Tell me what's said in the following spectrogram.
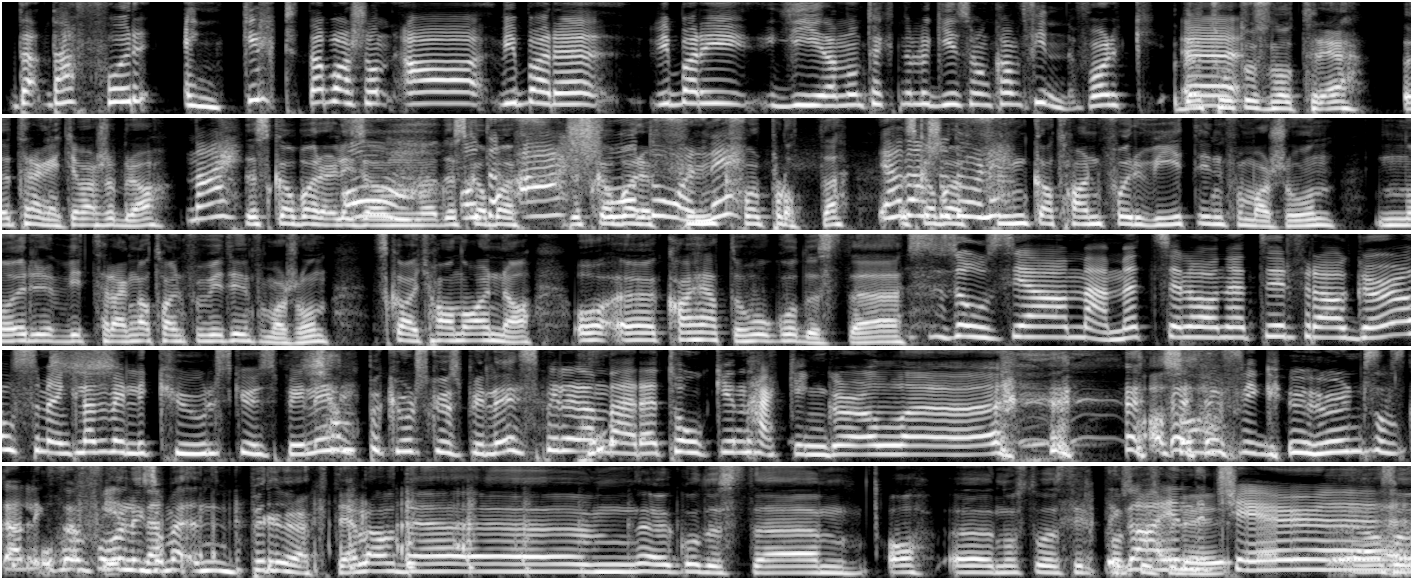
det, det er for enkelt. Det er bare sånn ja, vi bare, vi bare gir deg noen teknologi som kan finne folk. Det er Eh, 2003. Det trenger ikke være så bra. nei. Det skal bare liksom Åh, Det skal det bare, det skal bare funke for plottet. Ja, det det skal bare dårlig. funke at han får vite informasjon når vi trenger at han får vite informasjon. Skal ikke ha noe annet. Og uh, hva heter hun godeste Zosia Mammoth, eller hva hun heter, fra Girls, som egentlig er en veldig kul skuespiller. Kjempekul skuespiller! Spiller den derre token hacking Altså, girl-figuren som skal liksom finne Hun får liksom en brøkdel av det øh, godeste Å, øh, nå sto det stilt på The guy in the. Altså,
